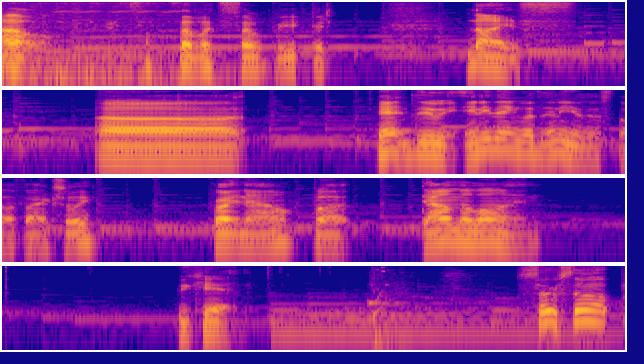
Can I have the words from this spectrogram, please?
Oh, that looks so weird. Nice. Uh, can't do anything with any of this stuff actually, right now. But down the line, we can. Surfs up.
